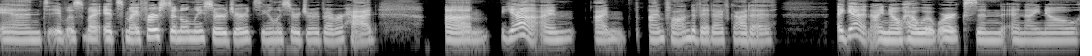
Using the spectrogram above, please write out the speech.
and it was my it's my first and only serger. It's the only serger I've ever had. Um, yeah, I'm I'm I'm fond of it. I've got a again, I know how it works, and and I know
